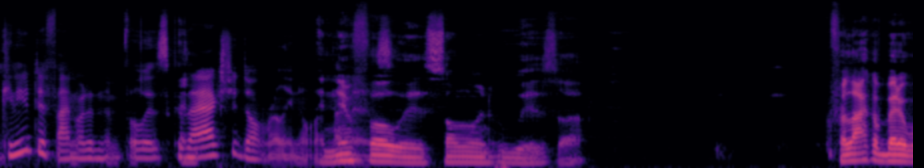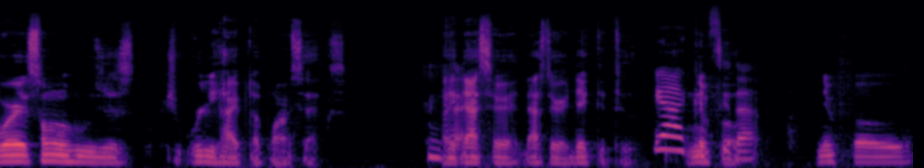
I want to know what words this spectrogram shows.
Can you define what a nympho is? Because I actually don't really know what A nympho is. someone who is, uh, for lack of better words, someone who's just really hyped up on sex. Okay. Like that's her. That's they're addicted to. yeah, I could see that. Nympho.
